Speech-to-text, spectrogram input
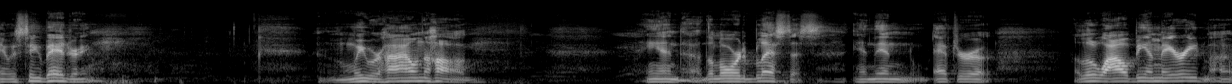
it was two bedroom. We were high on the hog. And uh, the Lord blessed us. And then after a, a, little while being married, my,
